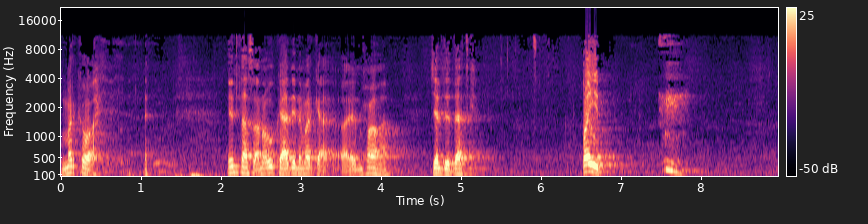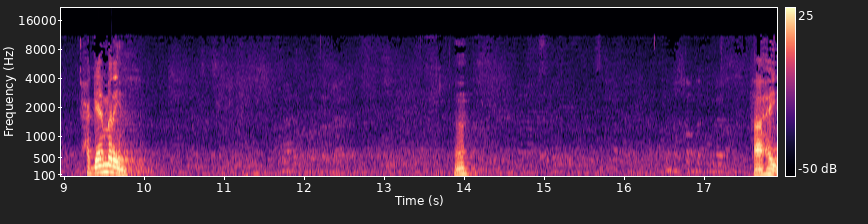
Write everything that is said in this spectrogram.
marka intaas aan kaadina marka muxuu ahaa jalda daadka. Ayib xaggeen marayna hay.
